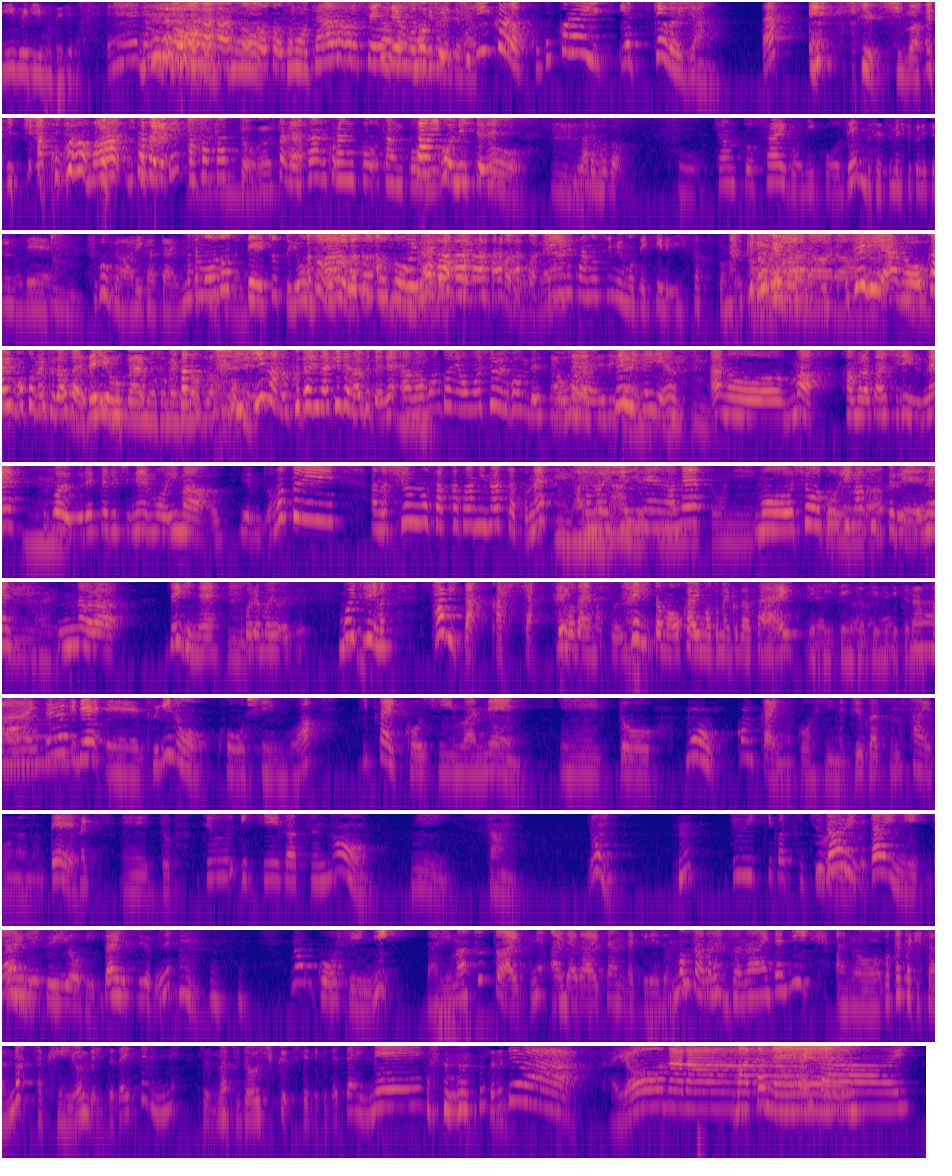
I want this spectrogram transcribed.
DVD も出てます。えー、でもそうそうそうそう。もうちゃんと宣伝もしてくれてます。次から、ここからやっちゃえばいいじゃん。え？え？っていう芝居。あここはもらいただいてさささっと。うん。ただ参参考、参考に。参考にしてね。なるほどそう。ちゃんと最後にこう全部説明してくれてるので、うん。すごくありがたい。また戻ってちょっと読んで、あそうそうそうそうそう。っていう楽しみもできる一冊となっておりまららぜひ、あの、お買い求めください。ぜひお買い求めください。今のくだりだけじゃなくてね、あの、うん。本当に面白い本ですので、自体ぜひぜひ、うん。あの、まあ、羽村さんシリーズねう、んすごい売れてるしね、もう今、本当に、あの、旬の作家さんになっちゃったね。うんこの1、ありがたいです2年はねもう賞を取りまくってるしね。うんだから、ぜひね、うんこれも、もう一度言います。錆びた滑車でございます。いぜひともお買い求めくださ。はいい。ぜひ手に取ってみてください。というわけで、えー次の更新は？次回更新はね、えーっと、もう今回の更新が10月の最後なので、はいえーっと、11月の2、3、4、ん ?11 月14第日、第2、第2水曜日、第2水曜日ね。うん、の更新になります。ちょっとあい、ね、間が空いたんだけれども、そうだねまあその間に、あの、若竹さんの作品読んでいただいたりね、ちょっと待ち遠しくしててくださいね。それでは、さようなら。またねバイバイ。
